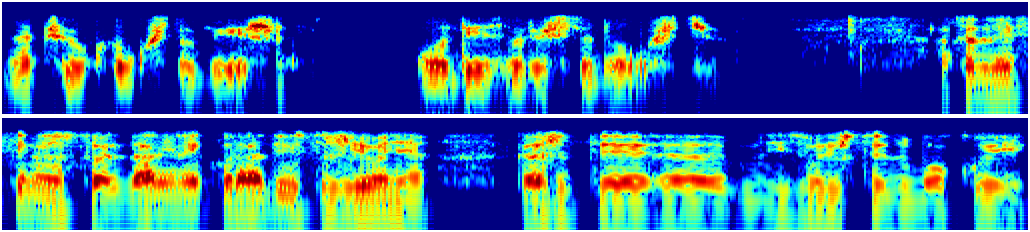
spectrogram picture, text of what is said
znači u krug što bi išlo. Od izvorišta do ušća. A sad recite mi stvar, da li neko radio istraživanja, kažete e, izvorište duboko i e,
